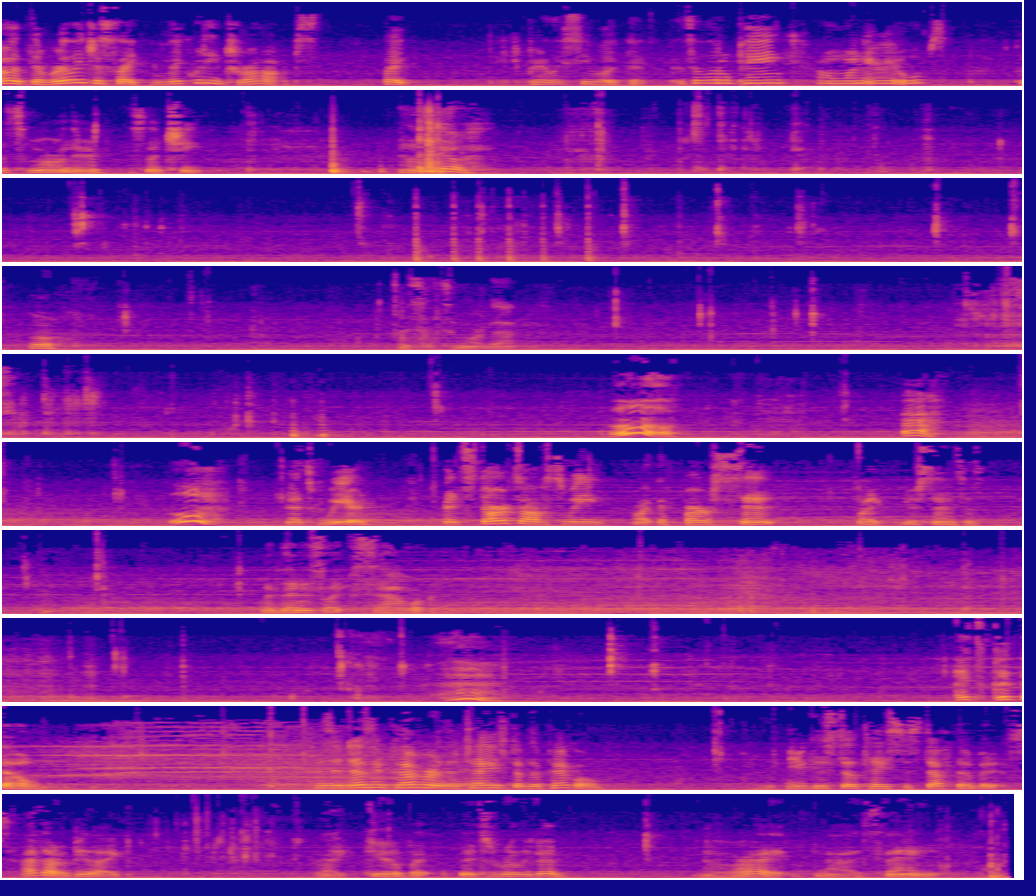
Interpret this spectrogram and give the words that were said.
Oh, they're really just like liquidy drops. Like, you can barely see what, it's a little pink on one area. Oops, put some more on there. It's not cheap. Now let's go. Oh. Let's get some more of that. Ooh. Ugh. Ooh. That's weird. It starts off sweet, like the first scent, like your senses. But then it's like sour. It's good though. Because it doesn't cover the taste of the pickle. You can still taste the stuff though, but it's, I thought it would be like, like, ew, but it's really good. All right, nice thing.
